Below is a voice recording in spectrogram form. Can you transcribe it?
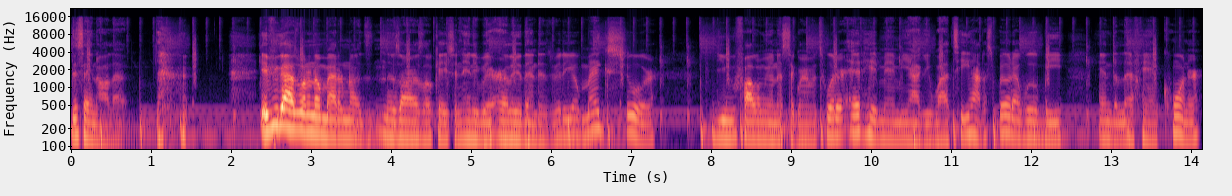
this ain't all that. if you guys want to know Madam Nazar's location any bit earlier than this video, make sure you follow me on Instagram and Twitter at Hitman Miyagii YT. How to spell that will be in the left hand corner,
